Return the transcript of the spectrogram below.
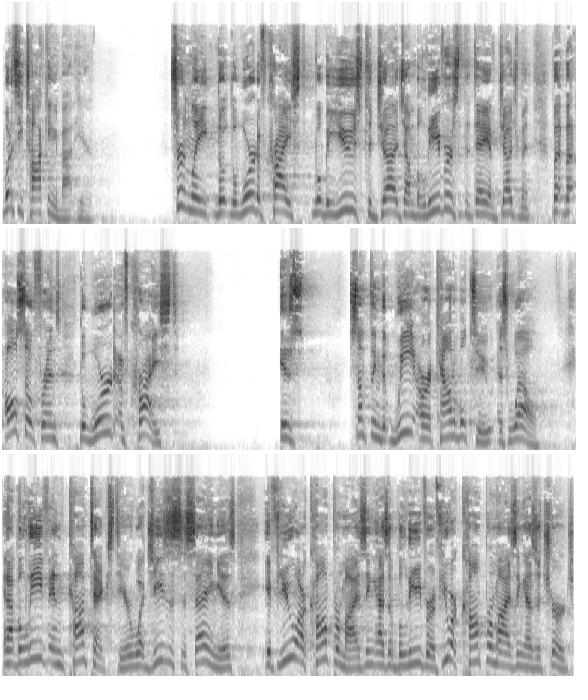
what is he talking about here? Certainly, the, the word of Christ will be used to judge unbelievers at the day of judgment. But, but also, friends, the word of Christ is something that we are accountable to as well. And I believe in context here, what Jesus is saying is if you are compromising as a believer, if you are compromising as a church,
